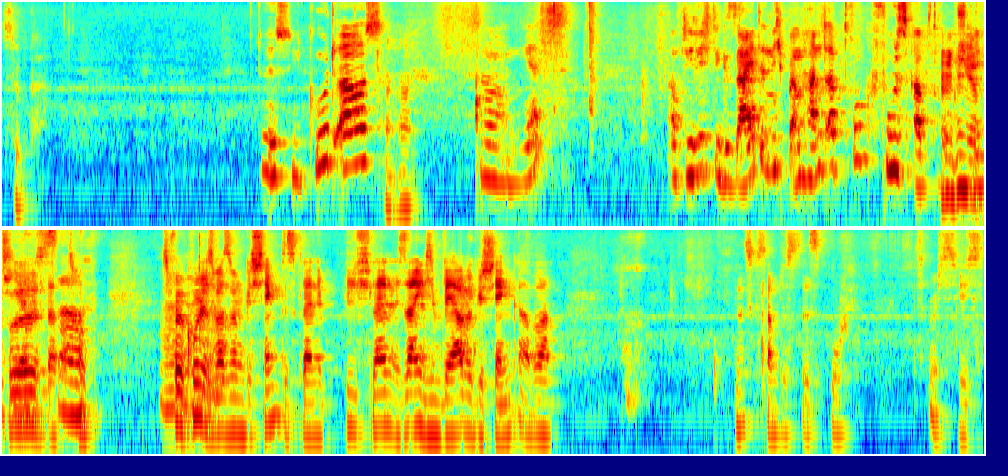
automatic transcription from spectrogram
Super. Das sieht gut aus. Aha. So, und jetzt auf die richtige Seite, nicht beim Handabdruck, Fußabdruck Ja, steht hier. Fußabdruck. So. Das ist voll cool, das war so ein Geschenk, das kleine Büchlein. Das ist eigentlich ein Werbegeschenk, aber insgesamt ist das Buch Ziemlich süß.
